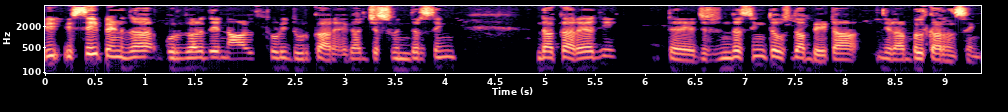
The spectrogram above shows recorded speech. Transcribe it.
ਵੀ ਇਸੇ ਪਿੰਡ ਦਾ ਗੁਰਦੁਆਰੇ ਦੇ ਨਾਲ ਥੋੜੀ ਦੂਰ ਘਰ ਹੈਗਾ, ਜਸਵਿੰਦਰ ਸਿੰਘ ਦਾ ਘਰ ਹੈ ਜੀ। ਤੇ ਜਸਵਿੰਦਰ ਸਿੰਘ ਤੇ ਉਸ ਦਾ ਬੇਟਾ ਜਿਹੜਾ ਬਲਕਰਨ ਸਿੰਘ।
